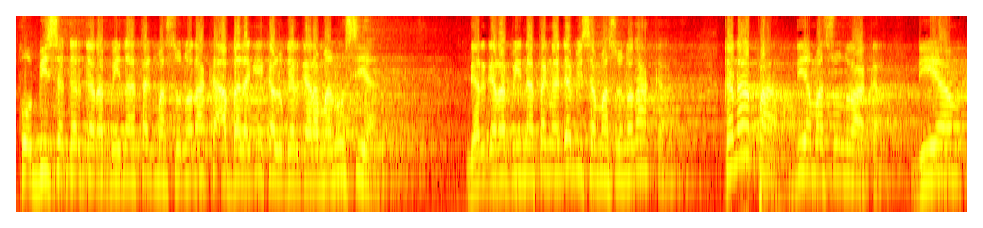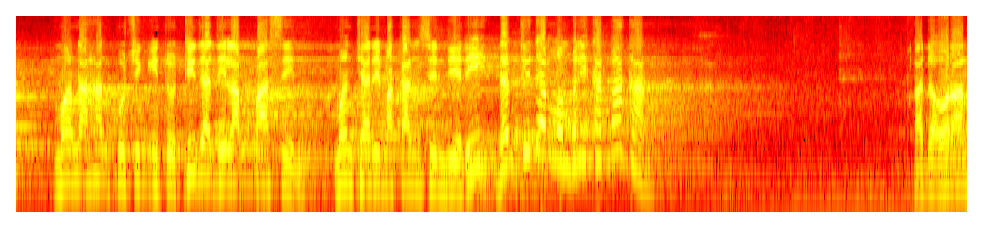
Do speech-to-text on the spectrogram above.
Kok bisa gara-gara binatang masuk neraka? Apalagi kalau gara-gara manusia. Gara-gara binatang aja bisa masuk neraka. Kenapa dia masuk neraka? Dia menahan kucing itu tidak dilapasin mencari makan sendiri dan tidak memberikan makan. Ada orang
